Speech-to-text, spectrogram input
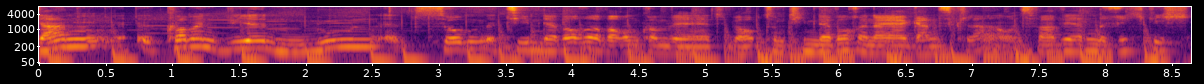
Dann äh, kommen wir nun zum Team der Woche. Warum kommen wir jetzt überhaupt zum Team der Woche? Naja, ganz klar. Und zwar werden richtig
